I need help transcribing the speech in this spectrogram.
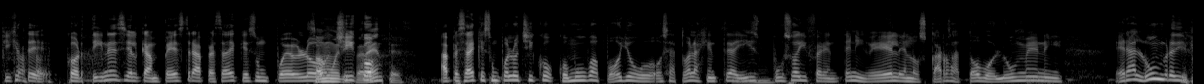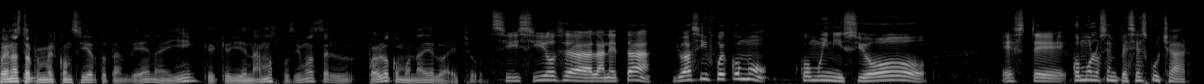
fíjate, Cortines y el campestre, a pesar de que es un pueblo Son muy chico, diferentes. a pesar de que es un pueblo chico, ¿cómo hubo apoyo? O sea, toda la gente ahí puso a diferente nivel, en los carros a todo volumen, y era lumbre Y diferente. fue nuestro primer concierto también ahí, que, que llenamos, pusimos el pueblo como nadie lo ha hecho. Sí, sí, o sea, la neta, yo así fue como, como inició, este, como los empecé a escuchar.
